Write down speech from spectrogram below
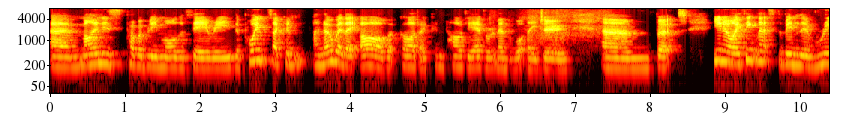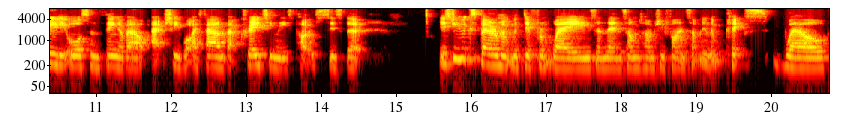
Um, mine is probably more the theory. The points I can, I know where they are, but God, I can hardly ever remember what they do. Um, but you know, I think that's been the really awesome thing about actually what I found about creating these posts is that is you experiment with different ways and then sometimes you find something that clicks well.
